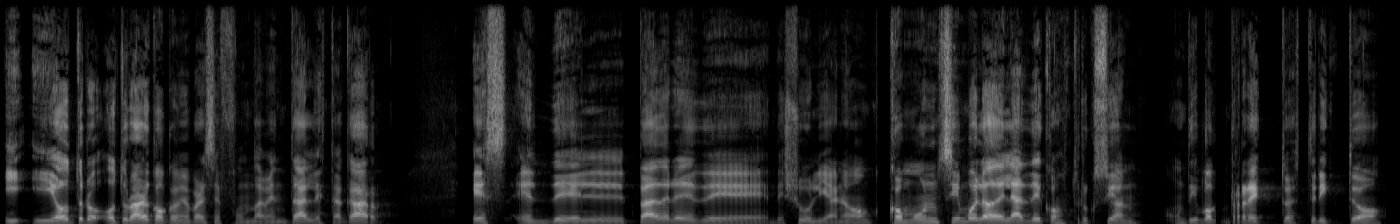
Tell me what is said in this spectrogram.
Y, otro, otro arco que me parece fundamental destacar es el del padre de, de Julia, ¿no? Como un símbolo de la deconstrucción. Un tipo recto, estricto,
